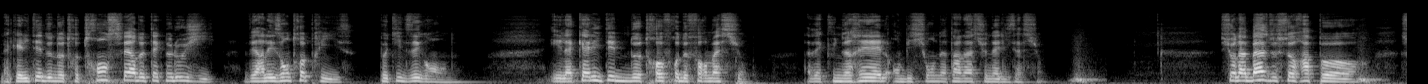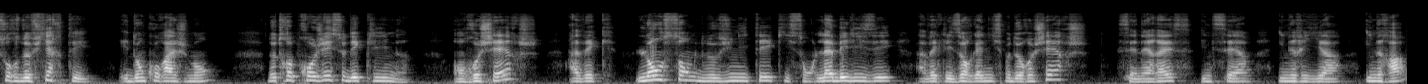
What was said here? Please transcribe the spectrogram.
la qualité de notre transfert de technologie vers les entreprises, petites et grandes, et la qualité de notre offre de formation, avec une réelle ambition d'internationalisation. Sur la base de ce rapport, source de fierté et d'encouragement, notre projet se décline en recherche avec l'ensemble de nos unités qui sont labellisées avec les organismes de recherche, CNRS, INSERM, INRIA, INRA,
